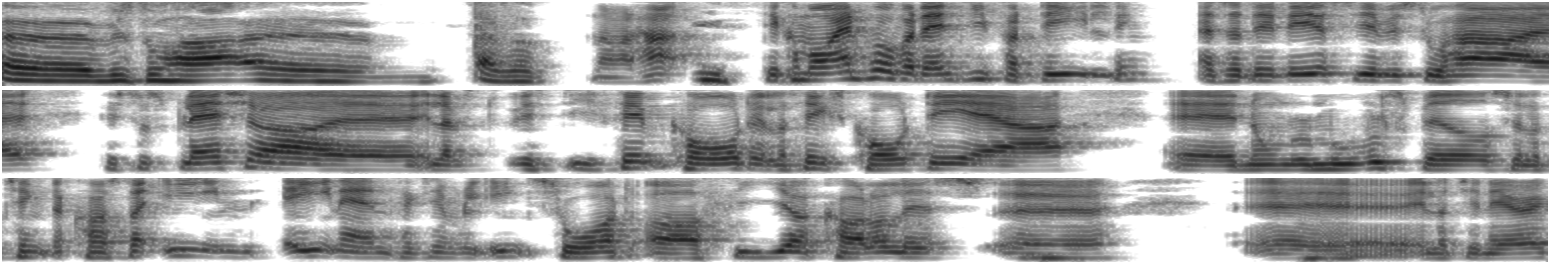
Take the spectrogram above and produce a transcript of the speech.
øh, hvis du har, øh, altså... Når man har, det kommer an på, hvordan de er fordelt, ikke? Altså, det er det, jeg siger, hvis du har, øh, hvis du splasher, øh, eller hvis, hvis de fem kort, eller seks kort, det er øh, nogle removal spells, eller ting, der koster en, en af en, for eksempel en sort og fire colorless, øh, øh, eller generic,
